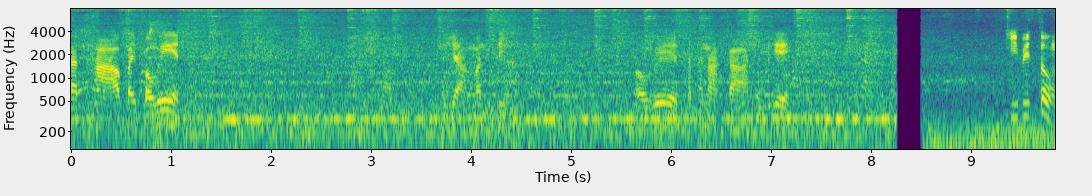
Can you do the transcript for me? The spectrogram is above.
ลาดพร้าวไปประเวศสยามมันติประเวศพัฒนาการ โอเคขี่ไปส่ง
